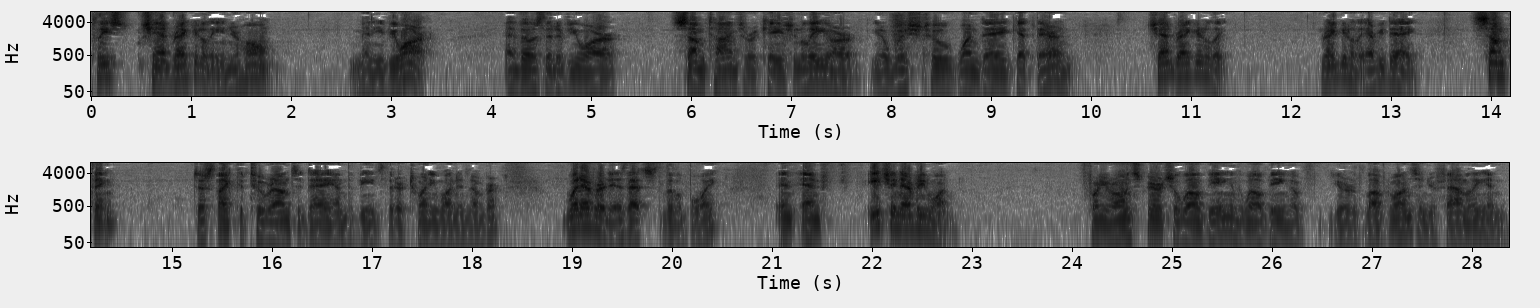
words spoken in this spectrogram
Please chant regularly in your home. Many of you are. And those that of you are sometimes or occasionally or you know wish to one day get there and chant regularly regularly every day something just like the two rounds a day on the beads that are 21 in number whatever it is that's little boy and and each and every one for your own spiritual well-being and the well-being of your loved ones and your family and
